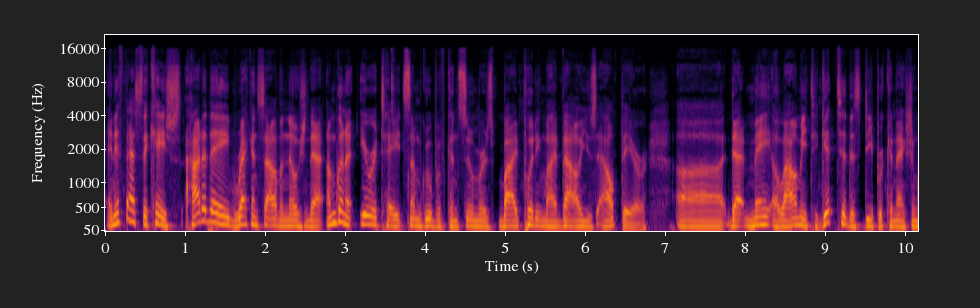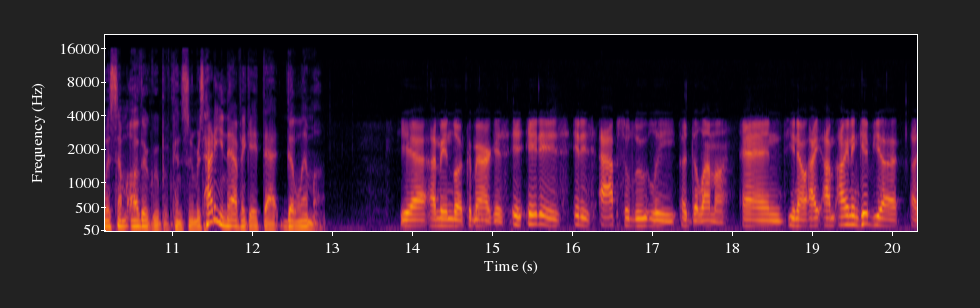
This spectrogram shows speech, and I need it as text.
And if that's the case, how do they reconcile the notion that I'm going to irritate some group of consumers by putting my values out there uh, that may allow me to get to this deeper connection with some other group of consumers? How do you navigate that dilemma? Yeah, I mean, look, Americus, it, it is it is absolutely a dilemma, and you know, I, I'm, I'm going to give you a, a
